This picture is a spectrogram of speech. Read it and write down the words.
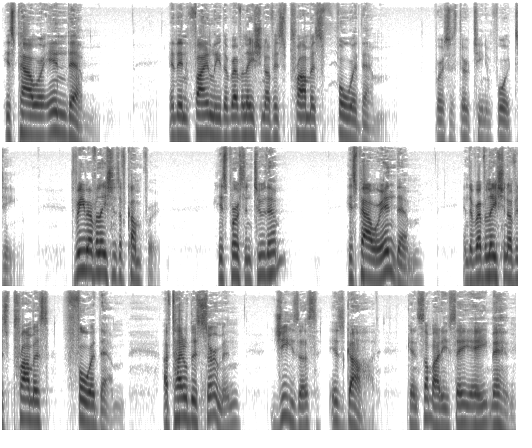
his power in them, and then finally the revelation of his promise for them. Verses 13 and 14. Three revelations of comfort his person to them, his power in them, and the revelation of his promise for them. I've titled this sermon, Jesus is God. Can somebody say amen?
